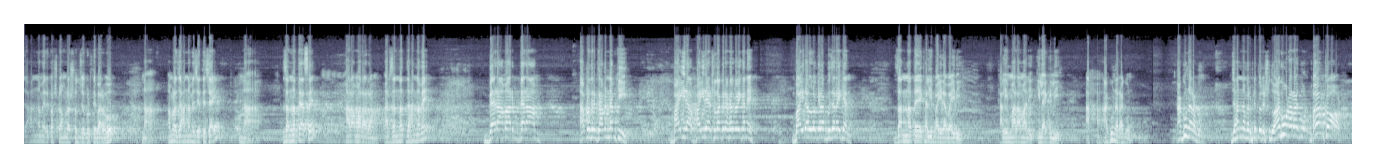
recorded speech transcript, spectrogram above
জাহান্নামের কষ্ট আমরা সহ্য করতে পারব? না। আমরা জাহান্নামে যেতে চাই? না। জান্নাতে আছে? আরাম আর আরাম। আর জান্নাত জাহান্নামে? ব্যারাম আর ব্যারাম আপনাদের গ্রামের নাম কি? বাইরা। বাইরা সোজা করে ফেলবে এখানে। বাইরার লোকেরা বুঝে রাখেন। জান্নাতে খালি বাইরা বাইরি। খালি মারামারি, কিলাকিলি। আহা, আগুন আর আগুন। আগুন আর আগুন। জাহান্নামের ভেতরে শুধু আগুন আর আগুন। ভয়ঙ্কর!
